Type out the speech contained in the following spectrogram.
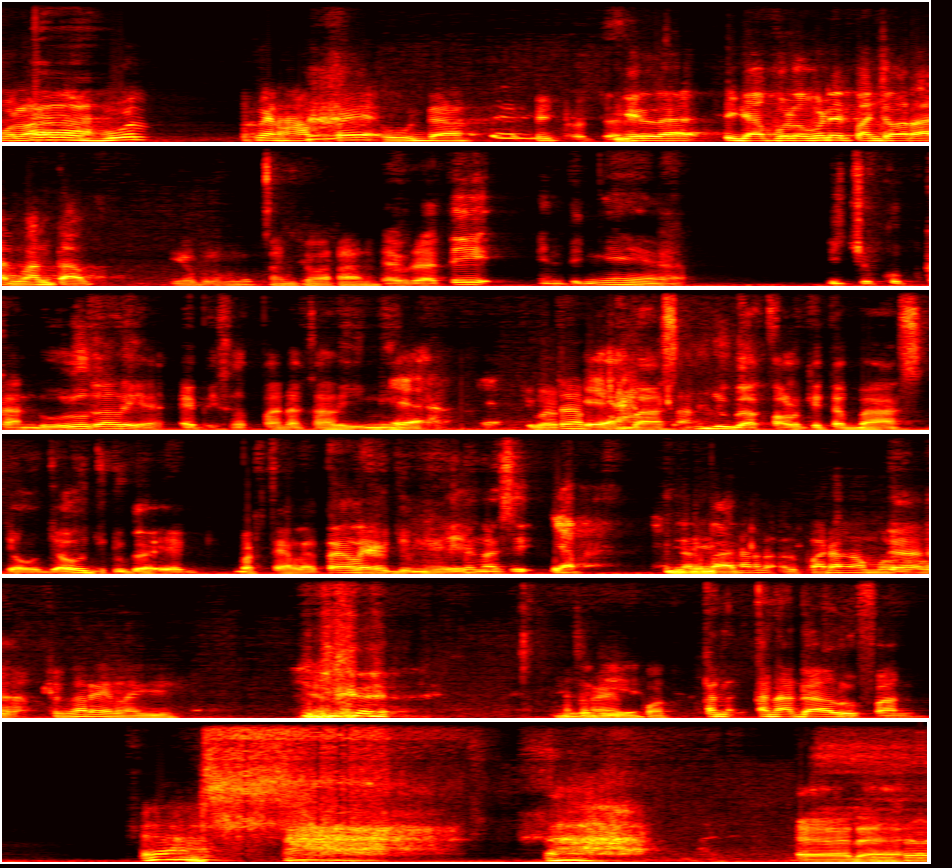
Pulang ngebut main HP udah. gila 30 menit pancoran mantap 30 menit pancoran. Ya berarti intinya ya dicukupkan dulu kali ya episode pada kali ini. ya Ibaratnya Iya. pembahasan juga kalau kita bahas jauh-jauh juga ya bertele-tele ujungnya ya nggak sih? yap bener banget pada nggak mau Udah. dengerin lagi. Ya. Repot. Kan, kan ada lu Van. Ya, Eh, udah, saya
